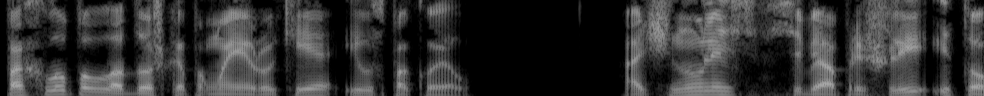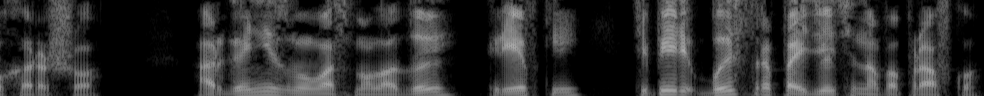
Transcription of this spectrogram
похлопал ладошкой по моей руке и успокоил. Очнулись, в себя пришли, и то хорошо. Организм у вас молодой, крепкий, теперь быстро пойдете на поправку.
